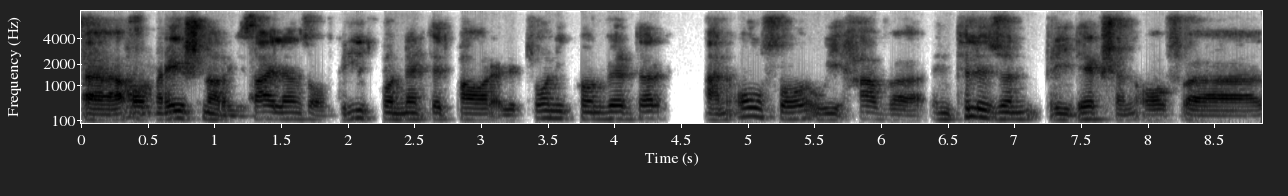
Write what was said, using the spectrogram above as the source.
operational resilience of grid-connected power electronic converter. And also we have uh, intelligent prediction of uh,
